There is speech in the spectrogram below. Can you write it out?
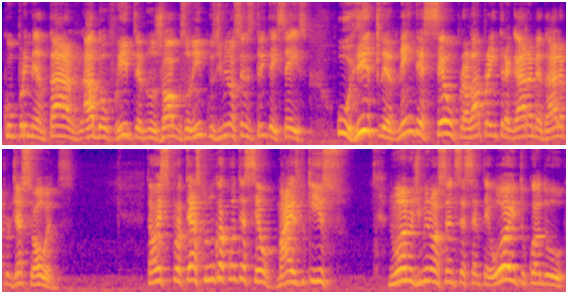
cumprimentar Adolf Hitler nos Jogos Olímpicos de 1936. O Hitler nem desceu para lá para entregar a medalha para o Jesse Owens. Então esse protesto nunca aconteceu, mais do que isso. No ano de 1968, quando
